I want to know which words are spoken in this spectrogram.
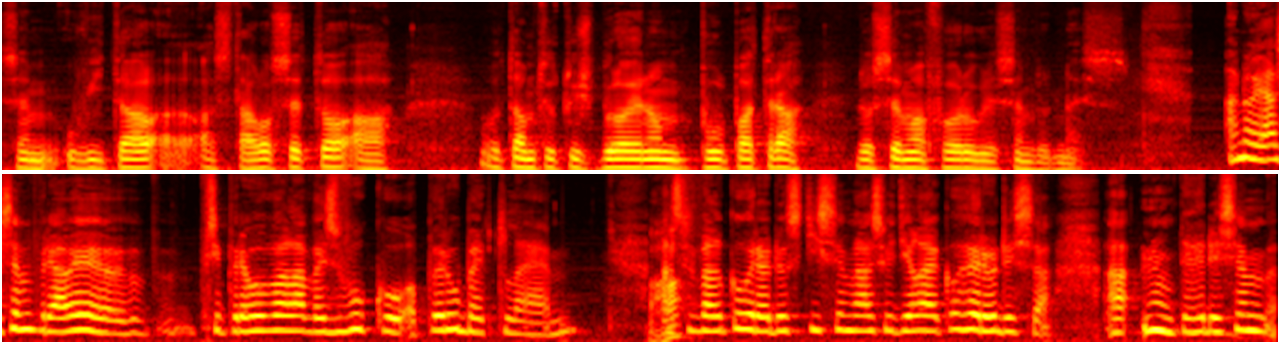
jsem uvítal a stalo se to a tam tu už bylo jenom půl patra do semaforu, kde jsem dodnes. Ano, já jsem právě připravovala ve zvuku operu Betlém Aha. a s velkou radostí jsem vás viděla jako Herodisa. A tehdy jsem uh,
